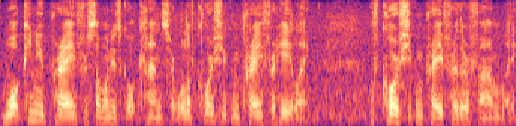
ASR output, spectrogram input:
what can you pray for someone who's got cancer? Well, of course you can pray for healing. Of course you can pray for their family.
